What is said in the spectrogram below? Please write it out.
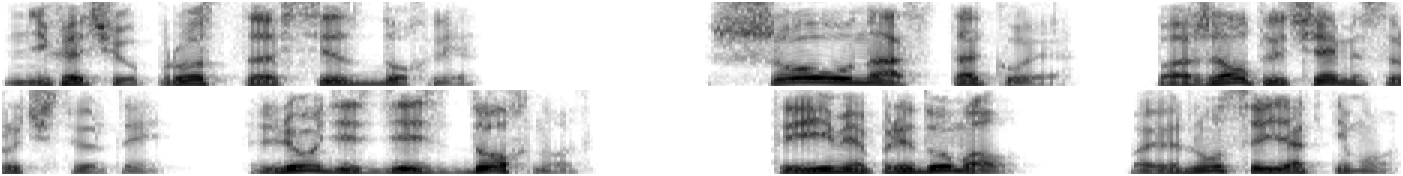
«Не хочу, просто все сдохли». «Шоу у нас такое!» Пожал плечами сорок четвертый. «Люди здесь сдохнут!» «Ты имя придумал?» Повернулся я к нему.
